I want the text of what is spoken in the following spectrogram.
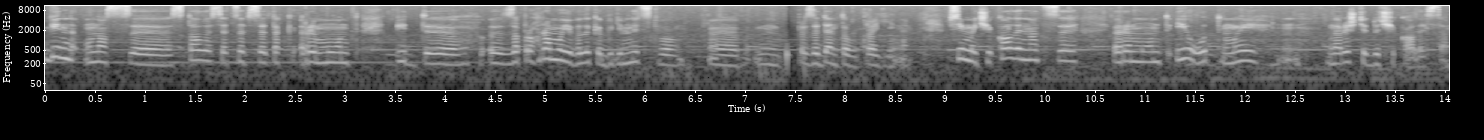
Він у нас е, сталося, це все так ремонт під е, е, за програмою Велике будівництво президента України. Всі ми чекали на цей ремонт, і от ми нарешті дочекалися.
